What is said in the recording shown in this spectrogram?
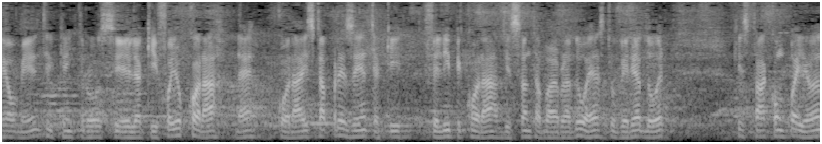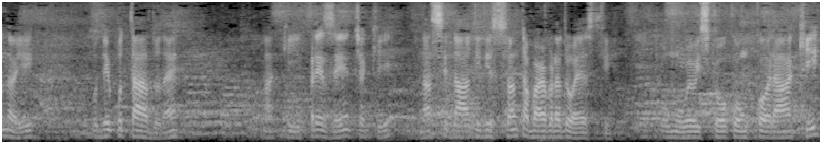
Realmente quem trouxe ele aqui foi o Corá, né? O Corá está presente aqui, Felipe Corá de Santa Bárbara do Oeste, o vereador, que está acompanhando aí o deputado, né? aqui presente aqui na cidade de Santa Bárbara do Oeste. Como eu estou com o Corá aqui.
